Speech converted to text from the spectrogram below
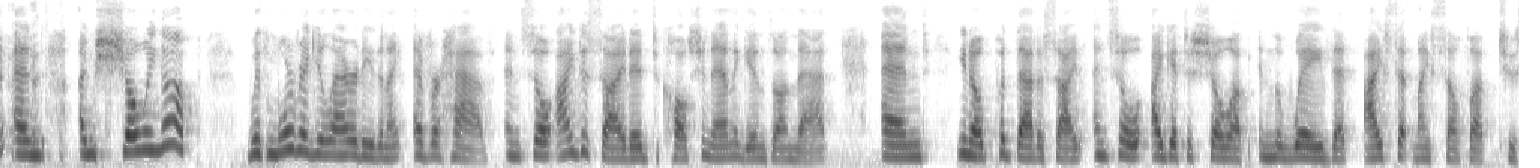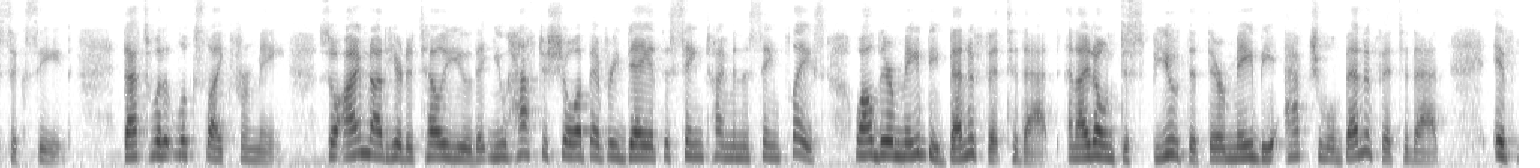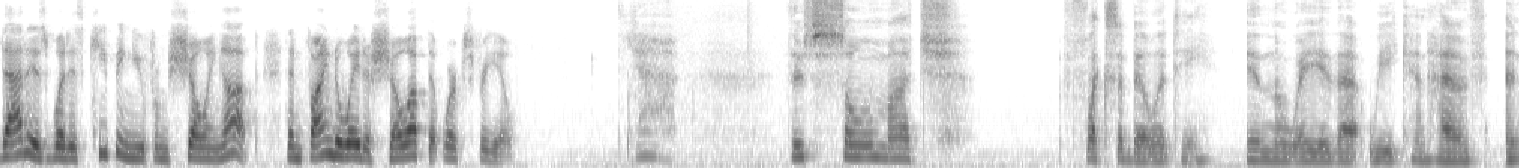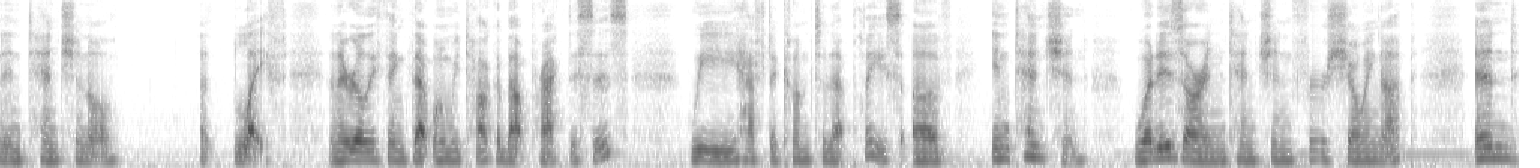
and I'm showing up with more regularity than I ever have. And so I decided to call shenanigans on that and, you know, put that aside. And so I get to show up in the way that I set myself up to succeed. That's what it looks like for me. So I'm not here to tell you that you have to show up every day at the same time in the same place. While there may be benefit to that, and I don't dispute that there may be actual benefit to that, if that is what is keeping you from showing up, then find a way to show up that works for you. Yeah there's so much flexibility in the way that we can have an intentional uh, life. And I really think that when we talk about practices, we have to come to that place of intention. What is our intention for showing up? And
